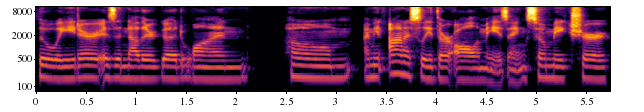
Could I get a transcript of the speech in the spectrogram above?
The Waiter is another good one. Home. I mean, honestly, they're all amazing. So make sure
